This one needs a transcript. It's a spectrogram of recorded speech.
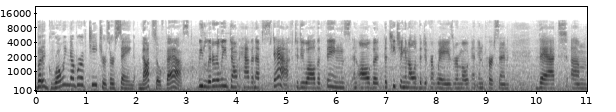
But a growing number of teachers are saying not so fast. We literally don't have enough staff to do all the things and all the, the teaching in all of the different ways, remote and in person, that um,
